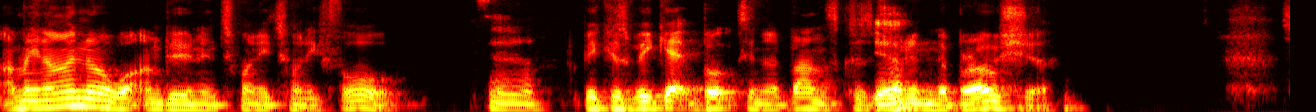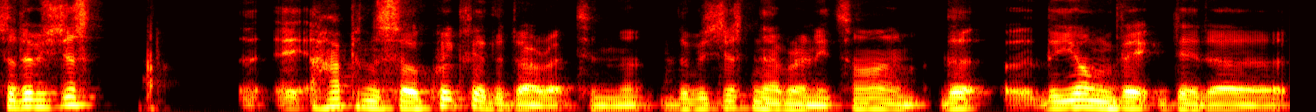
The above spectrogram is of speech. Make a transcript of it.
I mean, I know what I'm doing in 2024. Yeah. Because we get booked in advance because yeah. we're in the brochure. So there was just it happened so quickly the directing that there was just never any time. The the young Vic did a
